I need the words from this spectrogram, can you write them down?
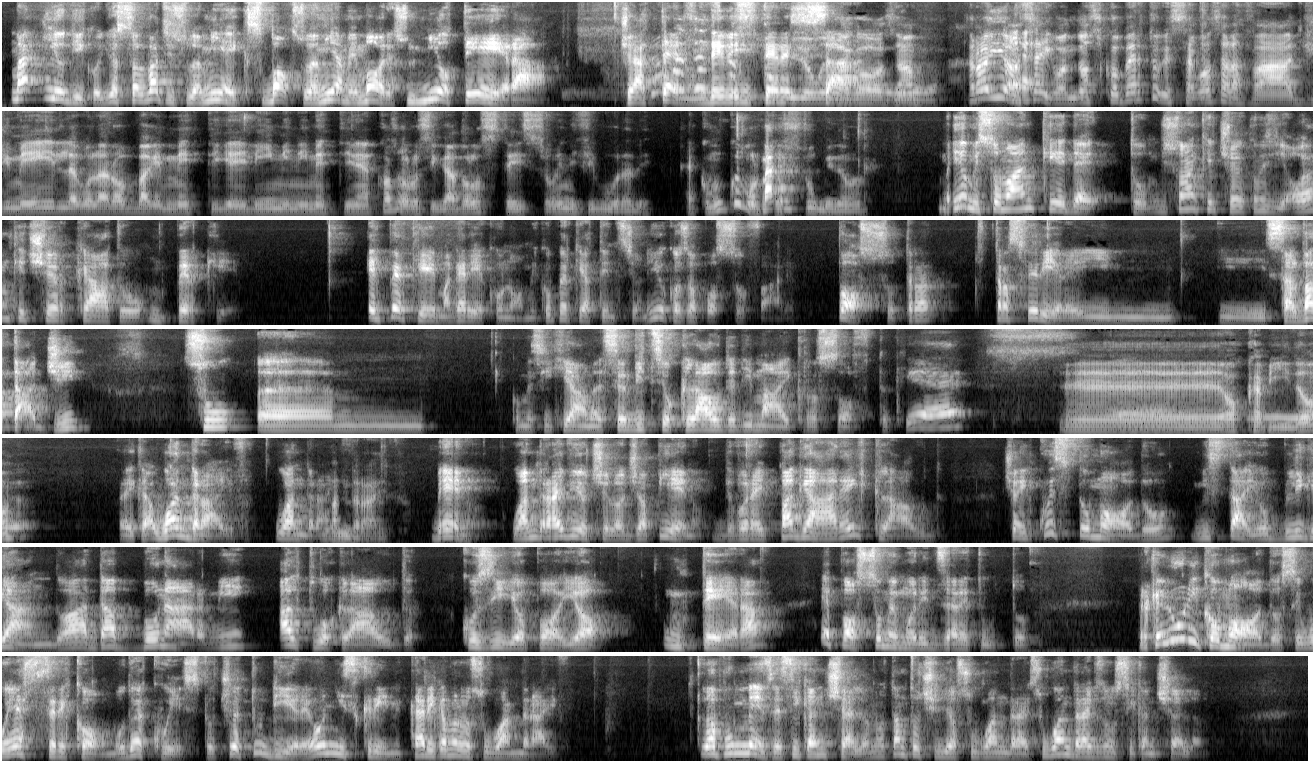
Ma io dico, li ho salvati sulla mia Xbox, sulla mia memoria, sul mio Tera. Cioè a te Ma non deve interessare. cosa. Però io, Eh. sai, quando ho scoperto che sta cosa la fa Gmail con la roba che metti, che elimini, metti nel coso, ho rosicato lo stesso, quindi figurati. È comunque molto Ma- stupido. Ma io mi sono anche detto, mi sono anche, cioè, come si dice, ho anche cercato un perché. E il perché magari economico, perché attenzione, io cosa posso fare? Posso tra- trasferire i, i salvataggi su, ehm, come si chiama, il servizio cloud di Microsoft, che è... Eh, ho capito. eh, OneDrive. OneDrive. OneDrive. Bene, OneDrive io ce l'ho già pieno, dovrei pagare il cloud. Cioè in questo modo mi stai obbligando ad abbonarmi al tuo cloud, così io poi ho un tera e posso memorizzare tutto. Perché l'unico modo, se vuoi essere comodo, è questo, cioè tu dire ogni screen caricamelo su OneDrive. Dopo un mese si cancellano, tanto ce li ho su OneDrive, su OneDrive non si cancellano.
